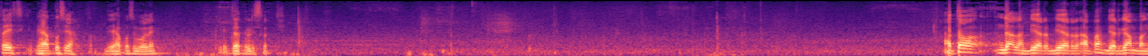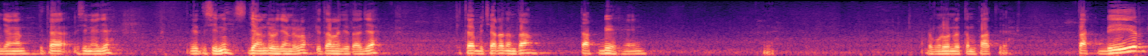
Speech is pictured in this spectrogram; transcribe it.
Tadi dihapus ya, dihapus boleh. Kita tulis lagi. Atau enggak lah biar biar apa? Biar gampang jangan kita di sini aja. Jadi di sini, jangan dulu, jangan dulu. Kita lanjut aja. Kita bicara tentang takbir ya ini. Mudah-mudahan ada tempat ya. Takbir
